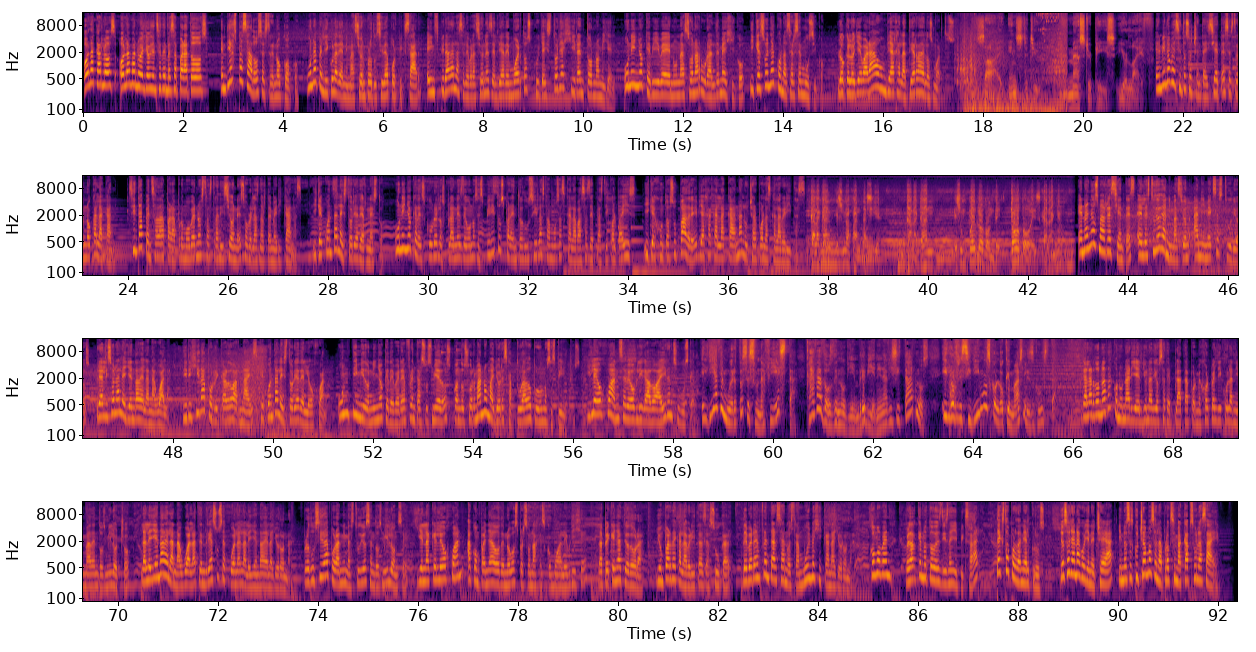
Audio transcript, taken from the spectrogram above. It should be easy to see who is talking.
Speaker 1: Hola Carlos, hola Manuel y audiencia de mesa para todos. En días pasados se estrenó Coco, una película de animación producida por Pixar e inspirada en las celebraciones del Día de Muertos cuya historia gira en torno a Miguel, un niño que vive en una zona rural de México y que sueña con hacerse músico, lo que lo llevará a un viaje a la Tierra de los Muertos.
Speaker 2: Institute. Masterpiece Your Life.
Speaker 1: En 1987 se estrenó Calacán, cinta pensada para promover nuestras tradiciones sobre las norteamericanas y que cuenta la historia de Ernesto, un niño que descubre los planes de unos espíritus para introducir las famosas calabazas de plástico al país y que junto a su padre viaja a Calacán a luchar por las calaveritas.
Speaker 3: Calacán es una fantasía. Calacán es un pueblo donde todo es Calacán.
Speaker 1: En años más recientes, el estudio de animación Animex Studios realizó La leyenda de la Nahuala, dirigida por Ricardo Arnaiz, que cuenta la historia de Leo Juan, un tímido niño que deberá enfrentar sus miedos cuando su hermano mayor es capturado por unos espíritus, y Leo Juan se ve obligado a ir en su búsqueda.
Speaker 4: El Día de Es una fiesta. Cada 2 de noviembre vienen a visitarnos y los recibimos con lo que más les gusta.
Speaker 1: Galardonada con un Ariel y una diosa de plata por mejor película animada en 2008, La leyenda de la Nahuala tendría su secuela en La leyenda de la Llorona, producida por Anima Studios en 2011 y en la que Leo Juan, acompañado de nuevos personajes como Alebrije, la pequeña Teodora y un par de calaveritas de azúcar, deberá enfrentarse a nuestra muy mexicana Llorona. ¿Cómo ven? ¿Verdad que no todo es Disney y Pixar? Texto por Daniel Cruz. Yo soy Ana Goyenechea y nos escuchamos en la próxima cápsula SAE.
